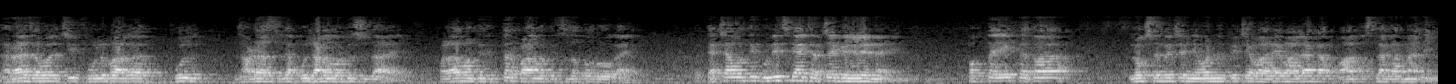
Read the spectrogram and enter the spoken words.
घराजवळची फुलबाग फुल झाडं असतील त्या फुलझाडांवरती सुद्धा आहे. फळावरती इतर फळांवरती सुद्धा तो रोग आहे. तर त्याच्यावरती कुणीच काही चर्चा केलेली नाही. फक्त एक आता लोकसभेच्या निवडणुकीचे वारे वाल्या वाहत असल्या कारणाने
